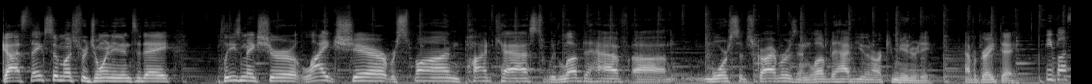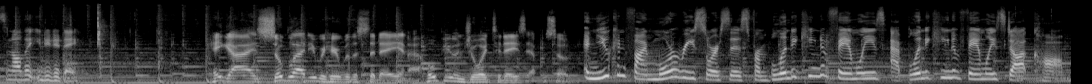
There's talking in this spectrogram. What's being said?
Guys, thanks so much for joining in today. Please make sure like, share, respond, podcast. We'd love to have uh, more subscribers and love to have you in our community. Have a great day. Be blessed in all that you do today. Hey guys, so glad you were here with us today, and I hope you enjoyed today's episode. And you can find more resources from Blended Kingdom Families at blendedkingdomfamilies.com.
